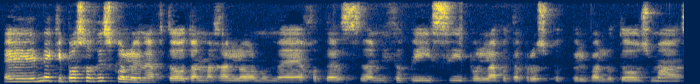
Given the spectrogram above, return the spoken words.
Ε, ναι, και πόσο δύσκολο είναι αυτό όταν μεγαλώνουμε έχοντας μυθοποιήσει πολλά από τα πρόσωπα του περιβάλλοντό μας.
